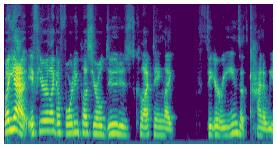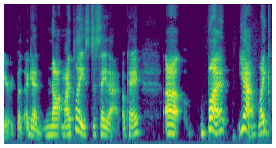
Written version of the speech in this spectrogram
But yeah, if you're like a 40 plus year old dude who's collecting like figurines, that's kind of weird. But again, not my place to say that, okay? Uh but yeah, like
